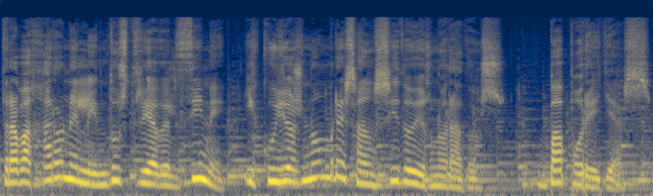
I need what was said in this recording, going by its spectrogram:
trabajaron en la industria del cine y cuyos nombres han sido ignorados. Va por ellas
